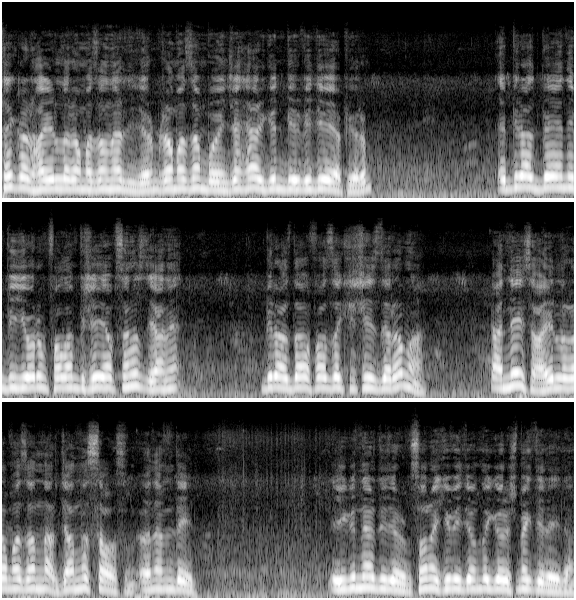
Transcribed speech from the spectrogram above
tekrar hayırlı Ramazanlar diliyorum. Ramazan boyunca her gün bir video yapıyorum. E biraz beğeni, bir yorum falan bir şey yapsanız yani biraz daha fazla kişi izler ama yani neyse hayırlı Ramazanlar. Canınız sağ olsun. Önemli değil. İyi günler diliyorum. Sonraki videomda görüşmek dileğiyle.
